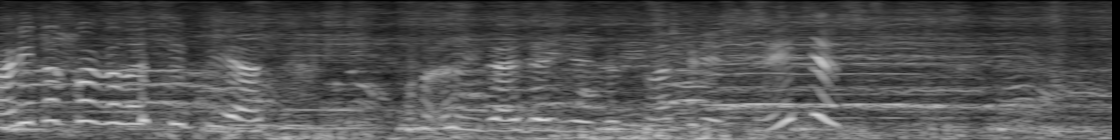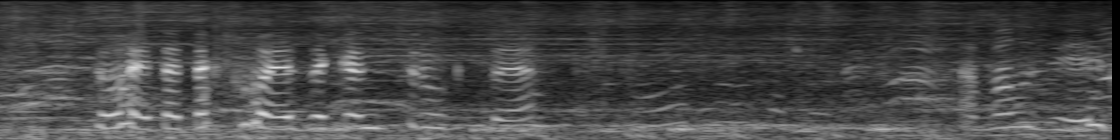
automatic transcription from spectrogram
Смотри, какой велосипед. Дядя едет, смотри, видишь? Что это такое за конструкция? Обалдеть.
